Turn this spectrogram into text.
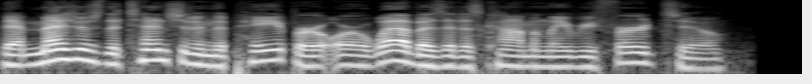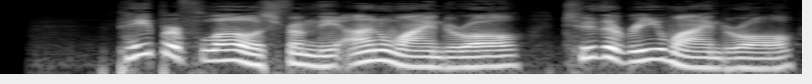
that measures the tension in the paper or web as it is commonly referred to. Paper flows from the unwind roll to the rewind roll,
